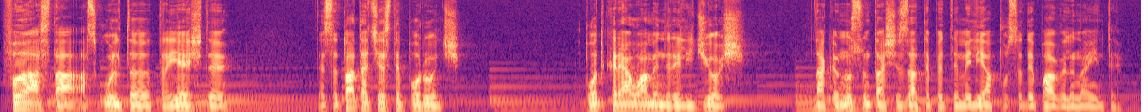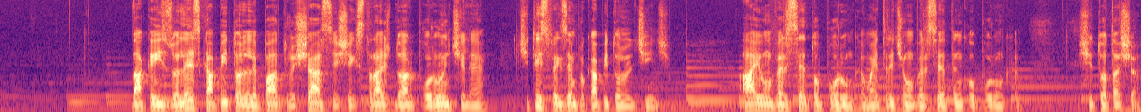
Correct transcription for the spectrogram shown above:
Fă asta, ascultă, trăiește. Însă toate aceste porunci pot crea oameni religioși dacă nu sunt așezate pe temelia pusă de Pavel înainte. Dacă izolezi capitolele 4 6 și extragi doar poruncile, citiți, spre exemplu, capitolul 5. Ai un verset, o poruncă, mai trece un verset, încă o poruncă și tot așa.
